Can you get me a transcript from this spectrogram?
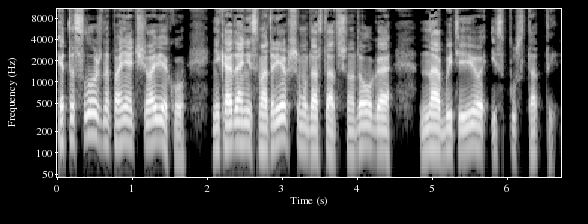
Это сложно понять человеку, никогда не смотревшему достаточно долго на бытие из пустоты.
